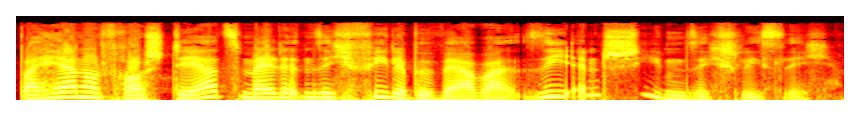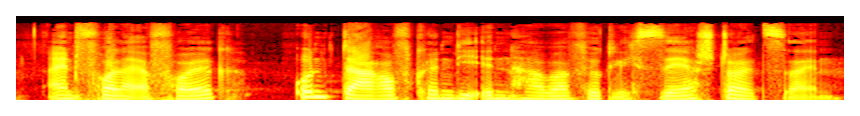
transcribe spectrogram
Bei Herrn und Frau Sterz meldeten sich viele Bewerber. Sie entschieden sich schließlich. Ein voller Erfolg und darauf können die Inhaber wirklich sehr stolz sein.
